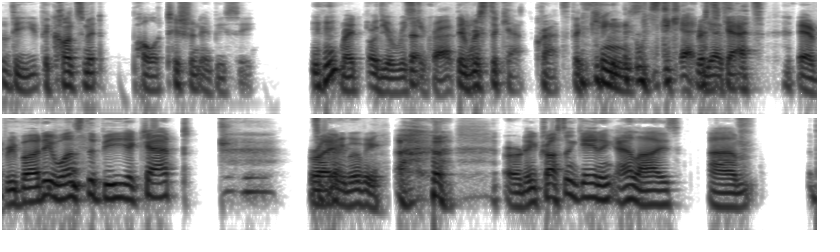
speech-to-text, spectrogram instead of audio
the the consummate politician NPC, Mhm. right? Or the aristocrat. The yeah. aristocrats, the kings, aristocrat. Rich yes. Everybody wants to be a cat. It's a great Right. movie. Earning trust and gaining allies. Um,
